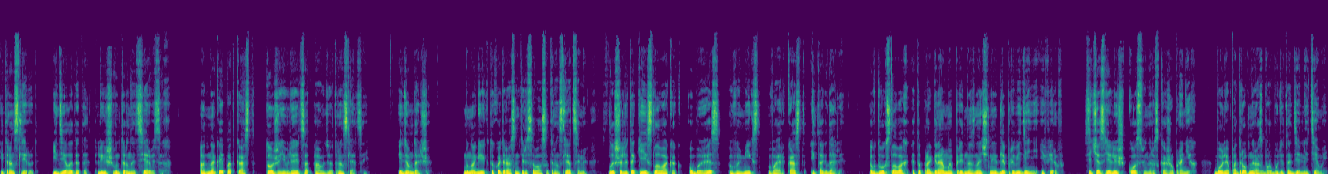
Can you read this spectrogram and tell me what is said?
и транслирует, и делает это лишь в интернет-сервисах. Однако и подкаст тоже является аудиотрансляцией. Идем дальше. Многие, кто хоть раз интересовался трансляциями, слышали такие слова, как OBS, VMix, Wirecast и так далее. В двух словах, это программы, предназначенные для проведения эфиров. Сейчас я лишь косвенно расскажу про них. Более подробный разбор будет отдельной темой.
